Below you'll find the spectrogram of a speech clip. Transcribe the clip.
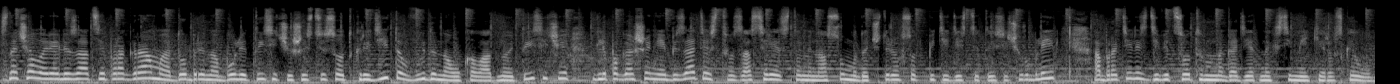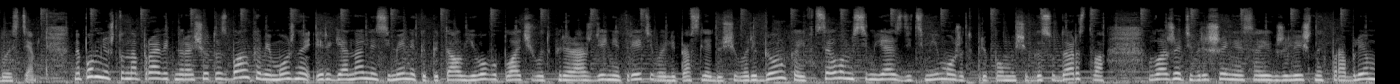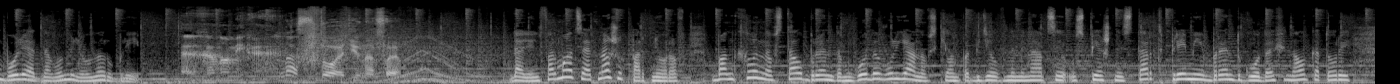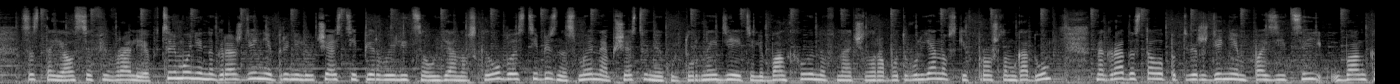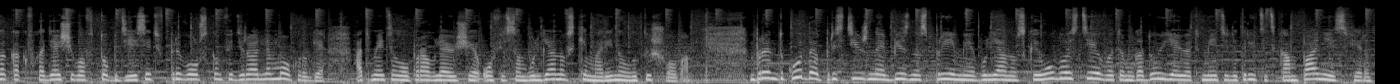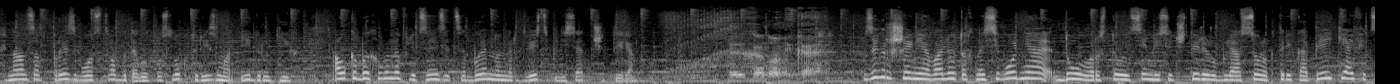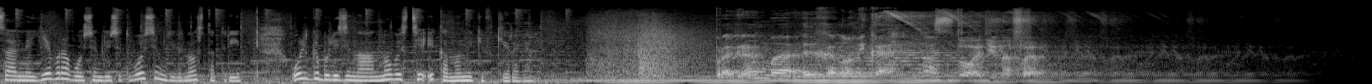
С начала реализации программы одобрено более 1600 кредитов, выдано около 1000 для погашения обязательств за средствами на сумму до 450 тысяч рублей обратились 900 многодетных семей Кировской области. Напомню, что направить на расчеты с банками можно и региональный семейный капитал капитал. Его выплачивают при рождении третьего или последующего ребенка. И в целом семья с детьми может при помощи государства вложить в решение своих жилищных проблем более 1 миллиона рублей. Экономика на 101 FM. Далее информация от наших партнеров. Банк Хлынов стал брендом года в Ульяновске. Он победил в номинации «Успешный старт» премии «Бренд года», финал которой состоялся в феврале. В церемонии награждения приняли участие первые лица Ульяновской области, бизнесмены, общественные и культурные деятели. Банк Хлынов начал работу в Ульяновске в прошлом году. Награда стала подтверждением позиций банка как входящего в топ-10 в Приволжском федеральном округе, отметила управляющая офисом в Ульяновске Марина Латышова. Бренд года – престижная бизнес-премия в Ульяновской области. В этом году ее отметили 30 компаний, сферы финансов, производства, бытовых услуг, туризма и других. АЛКБ Хлынов, лицензия ЦБ номер 254. Экономика. В завершение о валютах на сегодня доллар стоит 74 рубля 43 копейки, официальный евро 88,93. Ольга Болезина. Новости экономики в Кирове. Программа «Экономика» на 101 FM.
